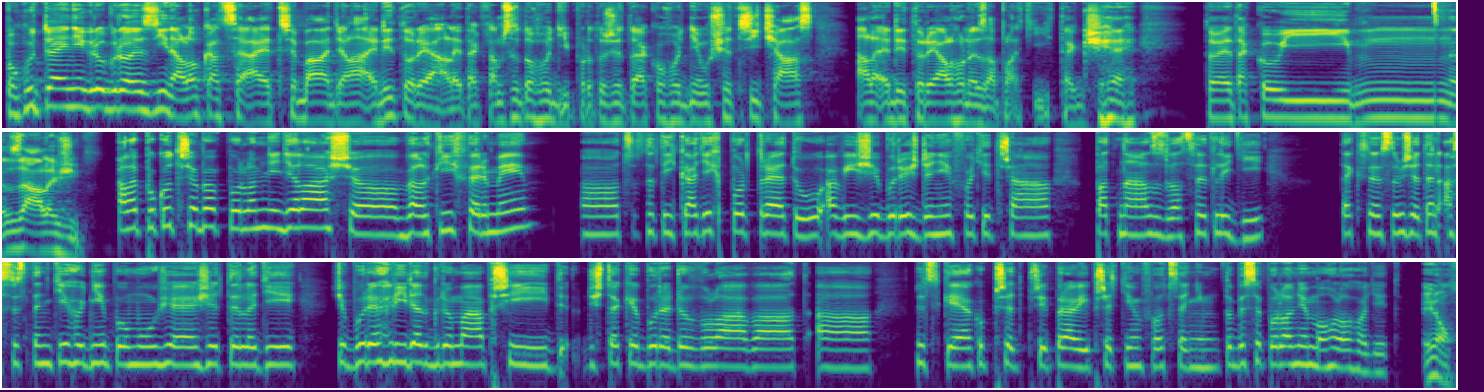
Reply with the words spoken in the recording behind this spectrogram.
Pokud to je někdo, kdo jezdí na lokace a je třeba dělá editoriály, tak tam se to hodí, protože to jako hodně ušetří čas, ale editoriál ho nezaplatí. Takže to je takový, mm, záleží. Ale pokud třeba podle mě děláš uh, velké firmy, uh, co se týká těch portrétů a víš, že budeš denně fotit třeba 15-20 lidí, tak si myslím, že ten asistent ti hodně pomůže, že ty lidi, že bude hlídat, kdo má přijít, když také bude dovolávat a vždycky jako předpřipraví před tím focením. To by se podle mě mohlo hodit. Jo,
